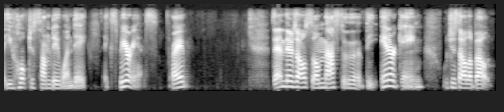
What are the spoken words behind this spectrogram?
that you hope to someday, one day experience, right? Then there's also Master the, the Inner Game, which is all about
